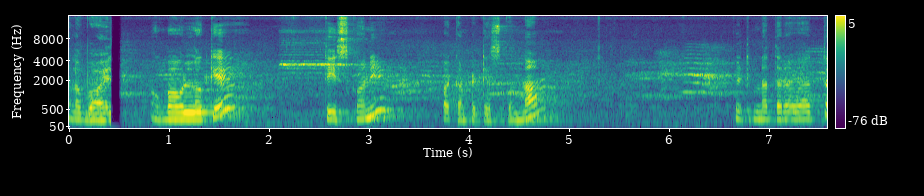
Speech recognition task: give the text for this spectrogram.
అలా బాయిల్ ఒక బౌల్లోకి తీసుకొని పక్కన పెట్టేసుకుందాం. పెట్టుకున్న తర్వాత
